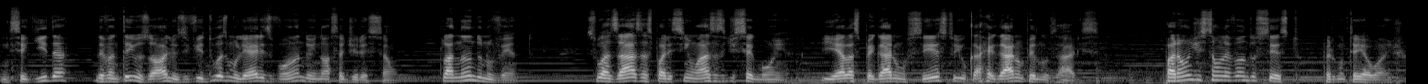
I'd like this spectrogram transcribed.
Em seguida, levantei os olhos e vi duas mulheres voando em nossa direção, planando no vento. Suas asas pareciam asas de cegonha, e elas pegaram o cesto e o carregaram pelos ares. Para onde estão levando o cesto? perguntei ao anjo.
